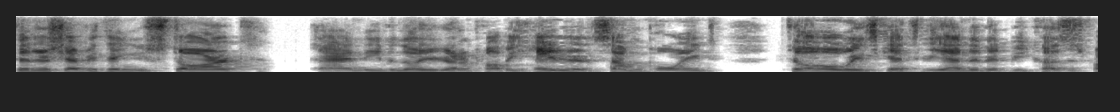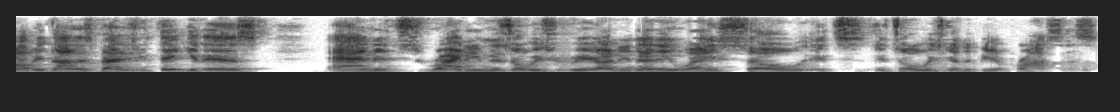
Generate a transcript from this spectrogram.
finish everything you start. And even though you're going to probably hate it at some point, to always get to the end of it because it's probably not as bad as you think it is, and its writing is always rewriting anyway, so it's it's always going to be a process.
